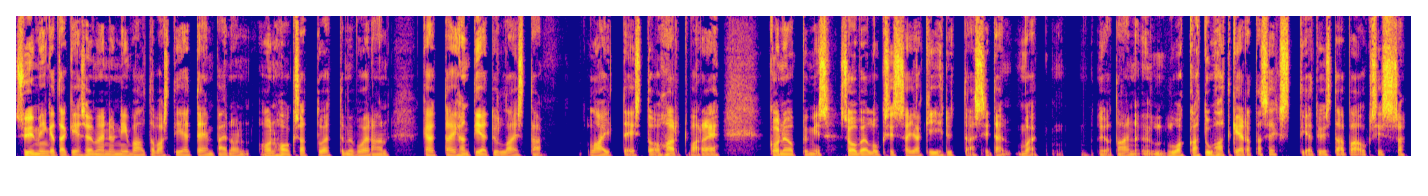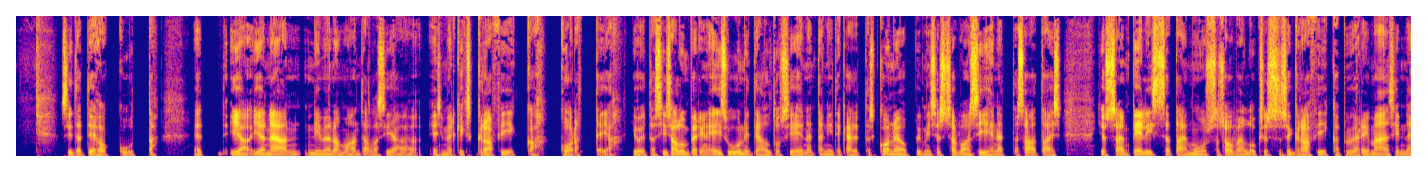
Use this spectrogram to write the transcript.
syy, minkä takia se on mennyt niin valtavasti eteenpäin, on, on hoksattu, että me voidaan käyttää ihan tietynlaista – laitteistoa, hardware koneoppimissovelluksissa ja kiihdyttää sitä jotain luokkaa tuhatkertaiseksi tietyissä tapauksissa, sitä tehokkuutta. Et, ja, ja nämä on nimenomaan tällaisia esimerkiksi grafiikkakortteja, joita siis alun perin ei suunniteltu siihen, että niitä käytettäisiin koneoppimisessa, vaan siihen, että saataisiin jossain pelissä tai muussa sovelluksessa se grafiikka pyörimään sinne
